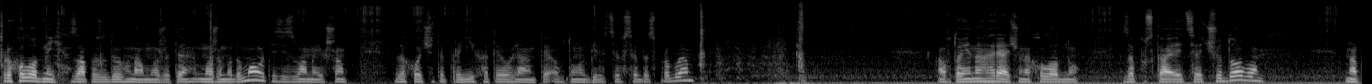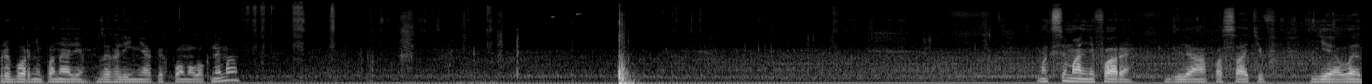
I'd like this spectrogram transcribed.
Про холодний запуск двигуна можете, можемо домовитися з вами, якщо захочете приїхати оглянути автомобіль, це все без проблем. Авто і на гарячу, на холодну запускається чудово. На приборній панелі взагалі ніяких помилок нема. Максимальні фари для пасатів є led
